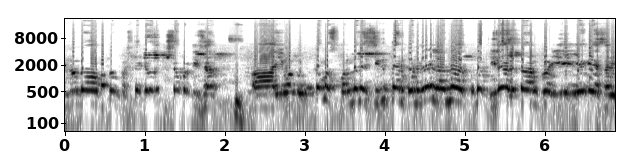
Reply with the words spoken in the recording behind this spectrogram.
ಇನ್ನೊಂದು ಪ್ರಶ್ನೆ ಕೇಳೋದಕ್ಕೆ ಇಷ್ಟಪಡ್ತೀವಿ ಸರ್. ಈ ಒಂದು ಉತ್ತಮ ಸ್ಪಂದನೆ ಸಿಗುತ್ತೆ ಅನ್ಕೊಂಡಿದ್ರೆ ಇಲ್ಲ ಅಂದ್ರೆ ತುಂಬಾ ಡಿಲೇ ಆಗುತ್ತೆ ಅನ್ಕೊ ಹೇಗೆ ಸರ್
